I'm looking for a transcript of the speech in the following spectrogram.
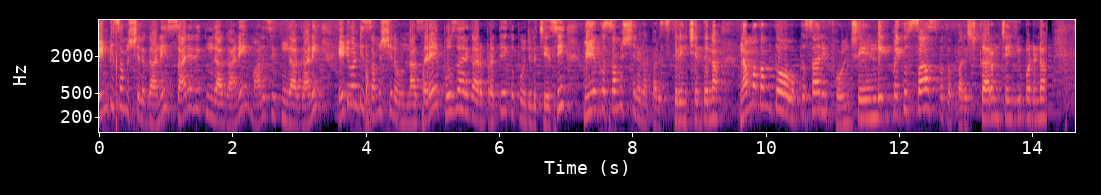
ఇంటి సమస్యలు కానీ శారీరకంగా కానీ మానసికంగా కానీ ఎటువంటి సమస్యలు ఉన్నా సరే పూజారి గారు ప్రత్యేక పూజలు చేసి మీ యొక్క సమస్యలను పరిష్కరించేద్దన నమ్మకంతో ఒక్కసారి ఫోన్ చేయండి. మీకు శాశ్వత పరిష్కారం చేయబడిన.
